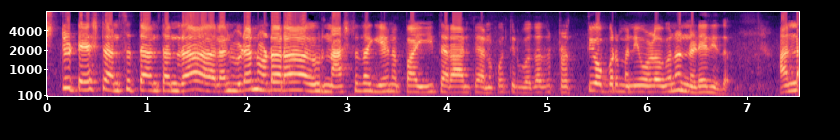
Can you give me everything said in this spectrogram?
ಇಷ್ಟು ಟೇಸ್ಟ್ ಅನ್ಸುತ್ತೆ ಅಂತಂದ್ರೆ ನನ್ನ ವಿಡಿಯೋ ನೋಡೋರ ಇವ್ರ ನಾಷ್ಟದಾಗ ಏನಪ್ಪ ಈ ಥರ ಅಂತ ಅನ್ಕೋತಿರ್ಬೋದು. ಅದು ಪ್ರತಿಯೊಬ್ಬರ ಮನೆಯೊಳಗೂ ನಡೆಯೋದಿದು ಅನ್ನ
